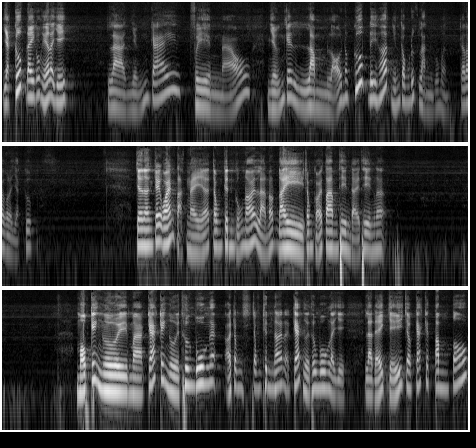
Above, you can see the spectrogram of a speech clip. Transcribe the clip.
Giặc cướp đây có nghĩa là gì? Là những cái phiền não những cái lầm lỗi nó cướp đi hết những công đức lành của mình. Cái đó gọi là giặc cướp. Cho nên cái oán tặc này á, trong kinh cũng nói là nó đầy trong cõi tam thiên đại thiên đó. Một cái người mà các cái người thương buôn á ở trong trong kinh nói là các người thương buôn là gì? Là để chỉ cho các cái tâm tốt,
